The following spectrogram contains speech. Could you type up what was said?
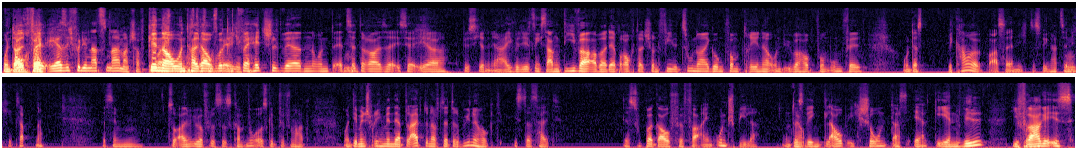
Und auch halt weil er sich für die Nationalmannschaft Genau, und halt auch wirklich verhätschelt werden und etc. Mhm. Also er ist ja eher ein bisschen, ja, ich will jetzt nicht sagen Diva, aber der braucht halt schon viel Zuneigung vom Trainer und überhaupt vom Umfeld. Und das bekam er Barca ja nicht, deswegen hat es ja mhm. nicht geklappt, ne? Dass ihm zu allem Überfluss das Kampf nur ausgepfiffen hat. Und dementsprechend, wenn der bleibt und auf der Tribüne hockt, ist das halt der Super-GAU für Verein und Spieler. Und deswegen ja. glaube ich schon, dass er gehen will. Die Frage ist,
